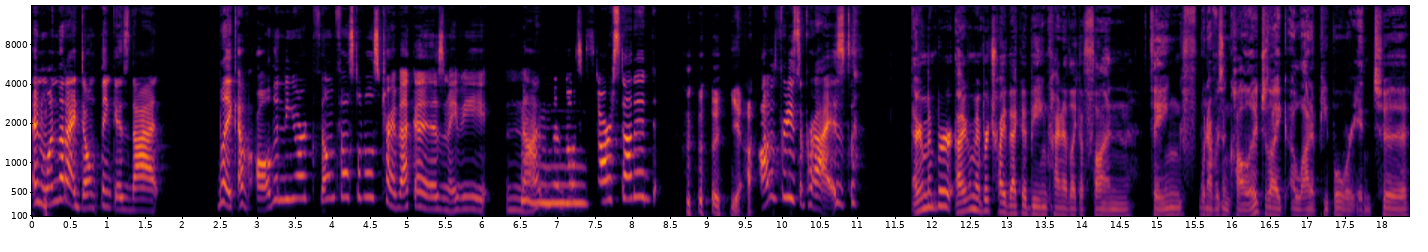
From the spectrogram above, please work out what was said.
And one that I don't think is that like of all the New York film festivals, Tribeca is maybe not the most mm. star-studded. yeah. I was pretty surprised. I remember I remember Tribeca being kind of like a fun thing f- when I was in college. Like a lot of people were into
